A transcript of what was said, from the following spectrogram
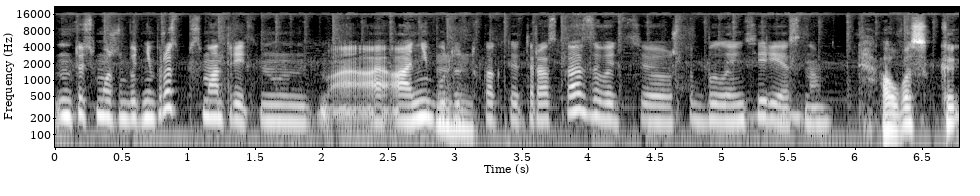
ну, то есть, можно будет не просто посмотреть, а, а они будут Мгм. как-то это рассказывать, э, чтобы было интересно. А у вас к-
